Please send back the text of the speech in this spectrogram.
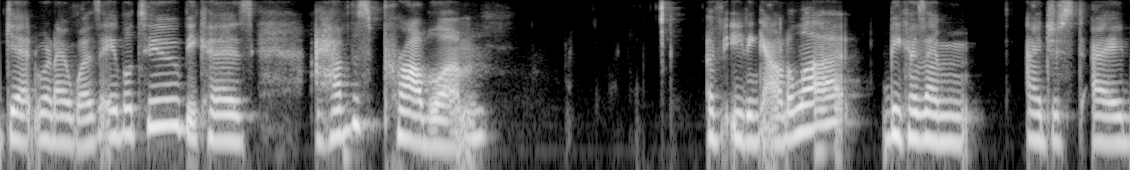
get what I was able to because I have this problem of eating out a lot because I'm I just I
